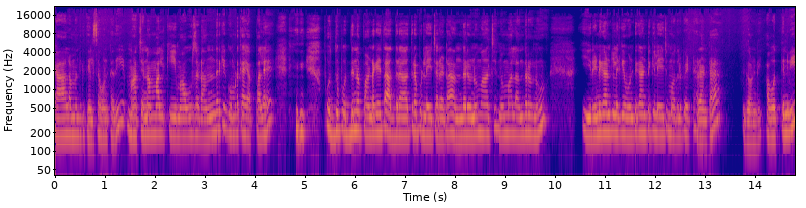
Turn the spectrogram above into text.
చాలామందికి తెలిసే ఉంటుంది. మా చిన్నమ్మలకి మా ఊరు సైడ్ అందరికీ గుమ్మడికాయ అప్పాలే. పొద్దు పొద్దున్న పండగ అయితే అర్ధరాత్రి అప్పుడు లేచారట అందరూను మా చిన్నమ్మలు అందరూను ఈ రెండు గంటలకి ఒంటి గంటకి లేచి మొదలు పెట్టారంట. ఇదిగోండి ఆ ఒత్తినవి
